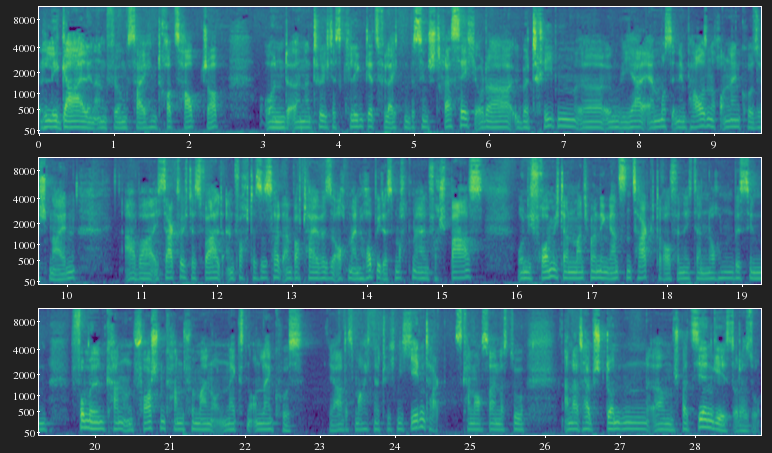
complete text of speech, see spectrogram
legal in Anführungszeichen, trotz Hauptjob. Und äh, natürlich, das klingt jetzt vielleicht ein bisschen stressig oder übertrieben. Äh, irgendwie, ja, er muss in den Pausen noch Online-Kurse schneiden. Aber ich sag's euch, das war halt einfach, das ist halt einfach teilweise auch mein Hobby. Das macht mir einfach Spaß. Und ich freue mich dann manchmal den ganzen Tag darauf, wenn ich dann noch ein bisschen fummeln kann und forschen kann für meinen nächsten Online-Kurs. Ja, das mache ich natürlich nicht jeden Tag. Es kann auch sein, dass du anderthalb Stunden ähm, spazieren gehst oder so.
